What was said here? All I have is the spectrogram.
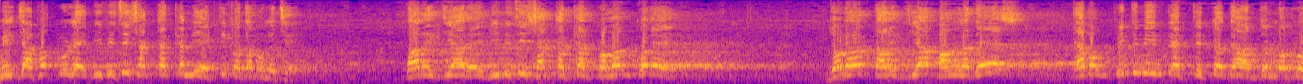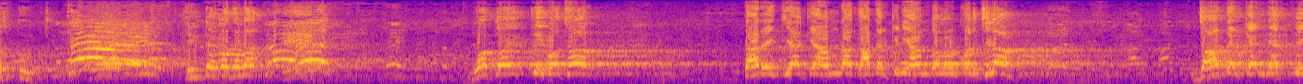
মির্জা ফখরুল এই বিবিসি সাক্ষাৎকার নিয়ে একটি কথা বলেছে। তারেক জিয়ার এই বিবিসি সাক্ষাৎকার প্রমাণ করে জনাব তারেক জিয়া বাংলাদেশ এবং পৃথিবীর নেতৃত্ব দেওয়ার জন্য প্রস্তুত। ঠিক না কথাটা গত একটি বছর তারেক জিয়াকে আমরা যাদেরকে নিয়ে আন্দোলন করেছিলাম, যাদেরকে নেত্রী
